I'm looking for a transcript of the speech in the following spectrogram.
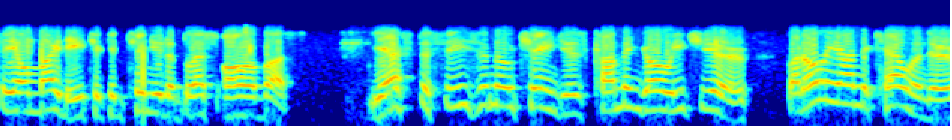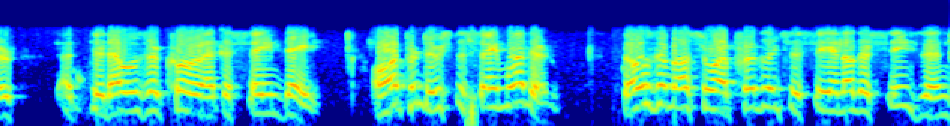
the Almighty to continue to bless all of us? Yes, the seasonal changes come and go each year, but only on the calendar uh, do those occur at the same date or produce the same weather. Those of us who are privileged to see another season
